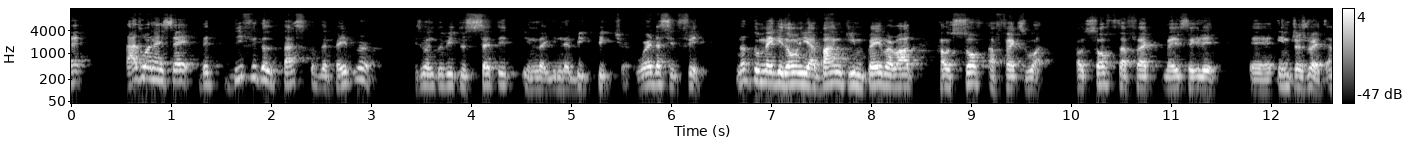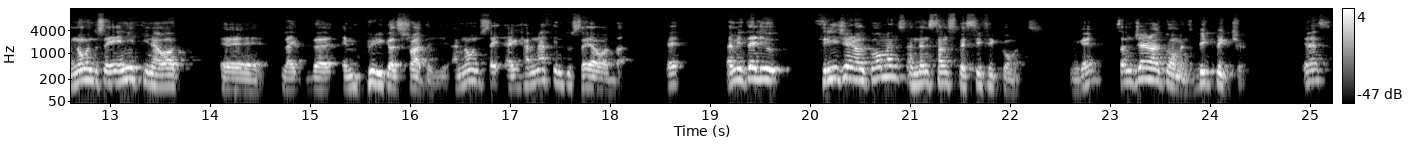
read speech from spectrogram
Okay? That's when I say the difficult task of the paper is going to be to set it in the, in the big picture. Where does it fit? Not to make it only a banking paper about how soft affects what, how soft affect basically uh, interest rates. I'm not going to say anything about uh, like the empirical strategy. I'm not going to say, I have nothing to say about that. Okay? Let me tell you three general comments and then some specific comments. Okay? Some general comments, big picture. Yes?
